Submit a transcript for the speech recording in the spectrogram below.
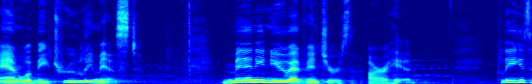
and will be truly missed. Many new adventures are ahead. Please,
